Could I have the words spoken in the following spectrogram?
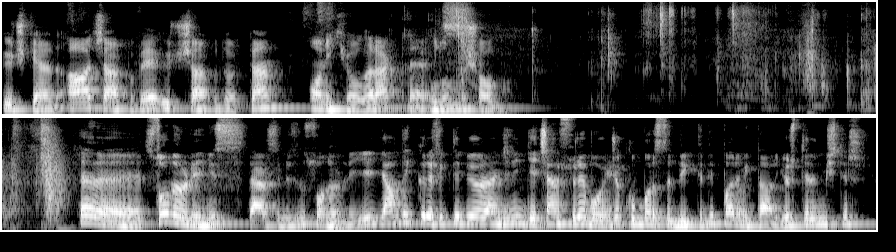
3 geldi. A çarpı B 3 çarpı 4'ten 12 olarak Evet. bulunmuş oldu. Evet, son örneğimiz dersimizin son örneği. Yandaki grafikte bir öğrencinin geçen süre boyunca kumbarası biriktirdiği para miktarı gösterilmiştir.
